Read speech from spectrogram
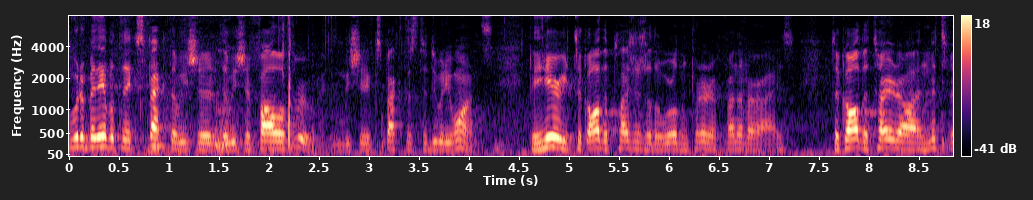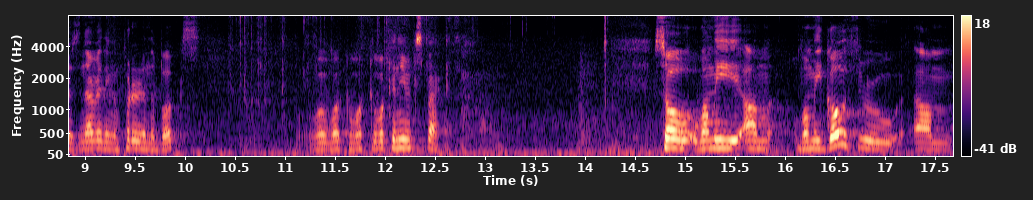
would have been able to expect that we should that we should follow through. And we should expect us to do what he wants. But here he took all the pleasures of the world and put it in front of our eyes. Took all the Torah and mitzvahs and everything and put it in the books. What, what, what, what can you expect? So when we um, when we go through um,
